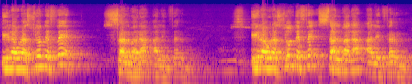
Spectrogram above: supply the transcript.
Y la oración de fe salvará al enfermo. Y la oración de fe salvará al enfermo.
